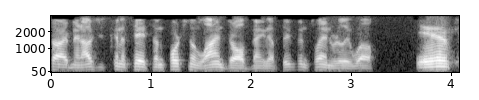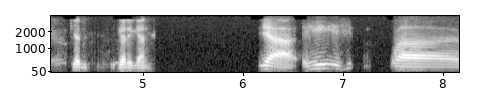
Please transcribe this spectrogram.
Sorry, man. I was just going to say it's unfortunate the lines are all banged up. They've been playing really well. Yeah. Good, good again. Yeah, he. he uh,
